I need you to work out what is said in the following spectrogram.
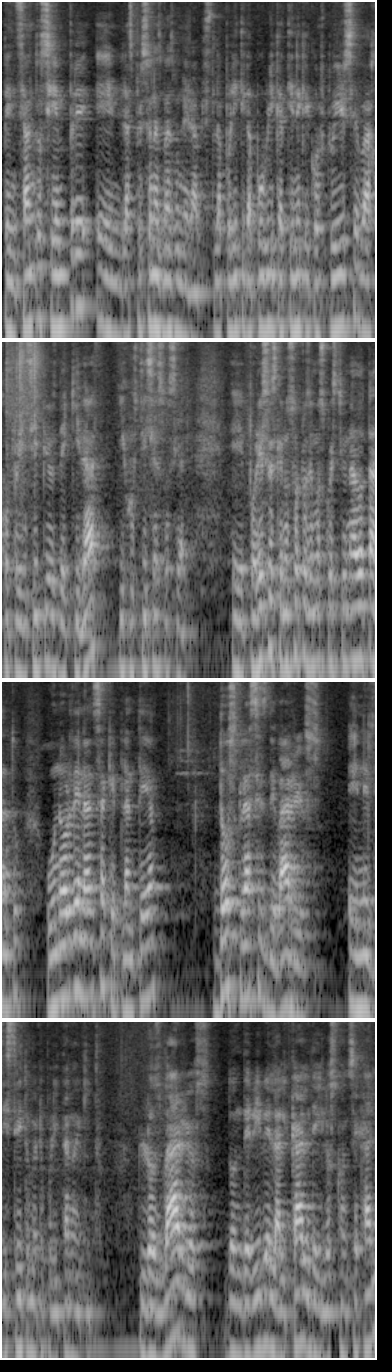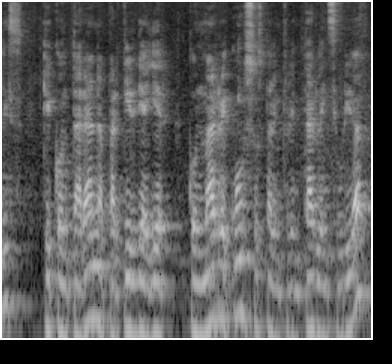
pensando siempre en las personas más vulnerables. La política pública tiene que construirse bajo principios de equidad y justicia social. Eh, por eso es que nosotros hemos cuestionado tanto una ordenanza que plantea dos clases de barrios en el Distrito Metropolitano de Quito. Los barrios donde vive el alcalde y los concejales, que contarán a partir de ayer con más recursos para enfrentar la inseguridad,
